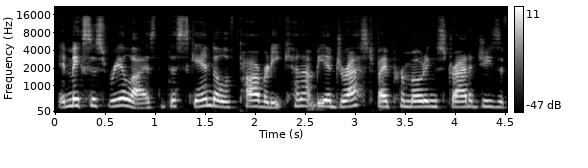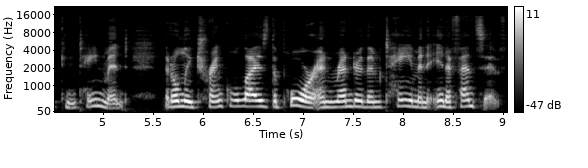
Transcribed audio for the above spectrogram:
It makes us realize that the scandal of poverty cannot be addressed by promoting strategies of containment that only tranquilize the poor and render them tame and inoffensive.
